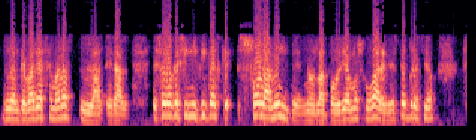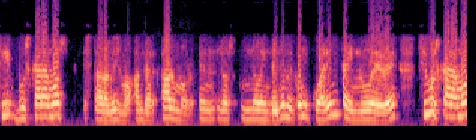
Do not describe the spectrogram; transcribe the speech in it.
durante varias semanas lateral. Eso lo que significa es que solamente nos la podríamos jugar en este precio si buscáramos, está ahora mismo Under Armour en los 99,49, si buscáramos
